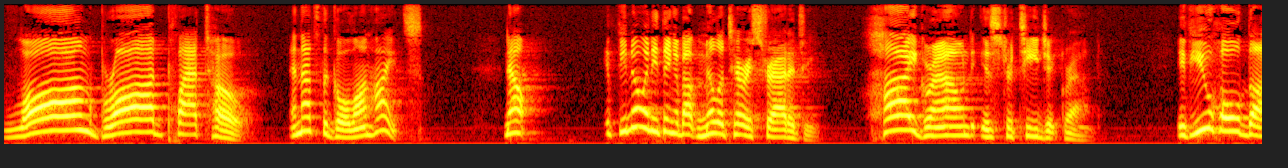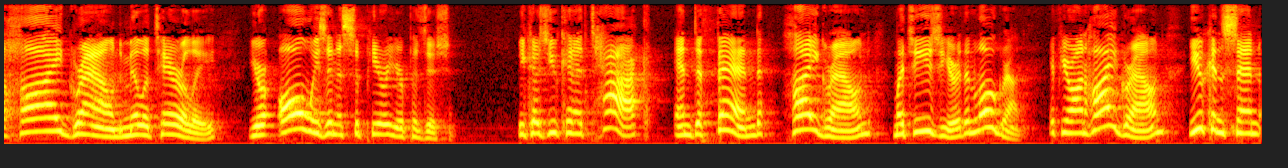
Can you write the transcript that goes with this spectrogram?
long, broad plateau, and that's the Golan Heights. Now, if you know anything about military strategy, high ground is strategic ground. If you hold the high ground militarily, you're always in a superior position because you can attack and defend high ground much easier than low ground. If you're on high ground, you can send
